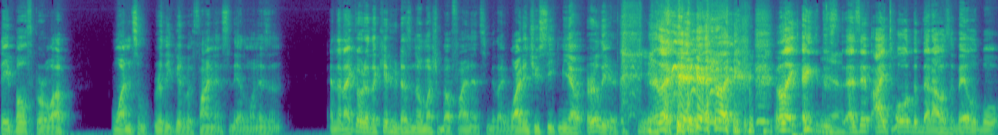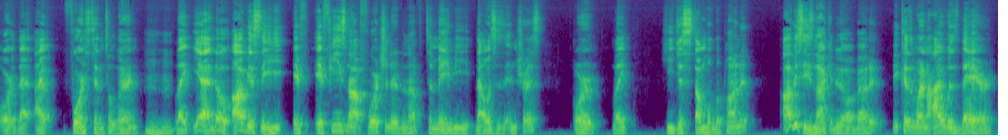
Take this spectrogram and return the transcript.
They both grow up. One's really good with finance and the other one isn't and then i go to the kid who doesn't know much about finance and be like why didn't you seek me out earlier Yeah. like, like, like just Yeah. as if I told them that I was available or that I forced him to learn. hmm Like, yeah, no, obviously, he, if if he's not fortunate enough to maybe that was his interest or like he just stumbled upon it, obviously he's not going to know about it because when I was there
